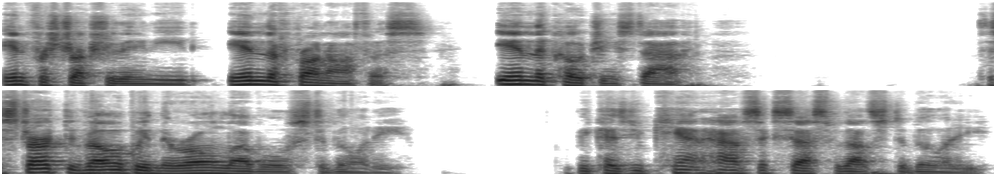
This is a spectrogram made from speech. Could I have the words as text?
infrastructure they need in the front office, in the coaching staff to start developing their own level of stability because you can't have success without stability.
